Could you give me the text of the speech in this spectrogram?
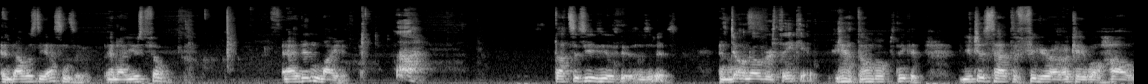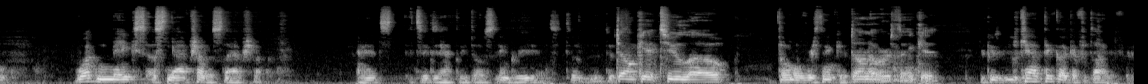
and that was the essence of it. And I used film, and I didn't light it. Ah. That's as easy as, as it is. And Don't overthink it. Yeah, don't overthink it. You just have to figure out, okay, well, how, what makes a snapshot a snapshot? And it's it's exactly those ingredients. Don't, Don't get too low. don't overthink it Don't overthink it. because you can't think like a photographer.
